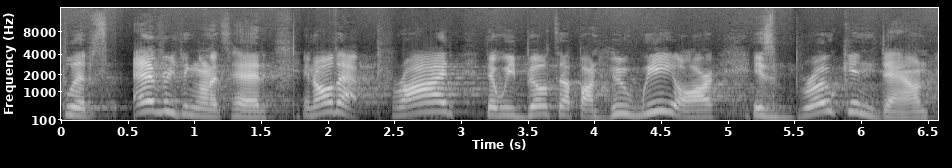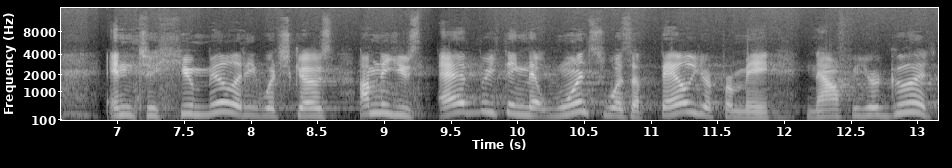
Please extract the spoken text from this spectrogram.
flips everything on its head, and all that pride that we built up on who we are is broken down into humility, which goes, I'm going to use everything that once was a failure for me now for your good.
